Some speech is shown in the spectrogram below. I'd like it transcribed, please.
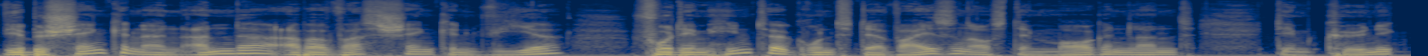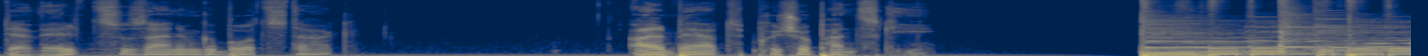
Wir beschenken einander, aber was schenken wir vor dem Hintergrund der Weisen aus dem Morgenland, dem König der Welt zu seinem Geburtstag? Albert Prischopanski Musik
